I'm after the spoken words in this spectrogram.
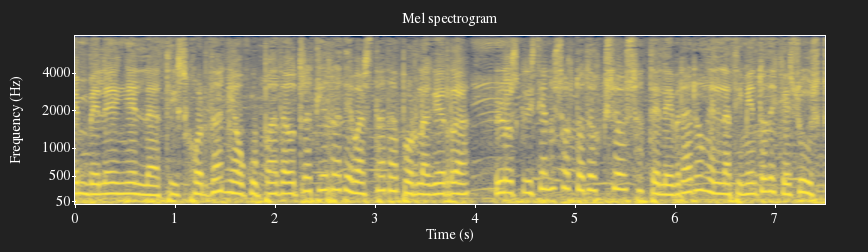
En Belén, en la Cisjordania ocupada, otra tierra devastada por la guerra, los cristianos ortodoxos celebraron el nacimiento de Jesús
